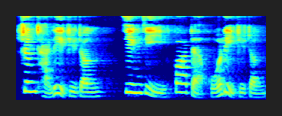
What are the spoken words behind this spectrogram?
生产力之争、经济发展活力之争、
